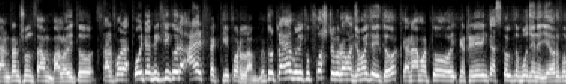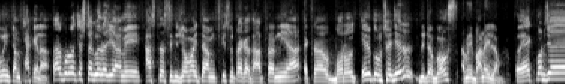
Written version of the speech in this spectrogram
গান টান শুনতাম, ভালো হইতো। তারপরে ওইটা বিক্রি করে আরেকটা কি করলাম? কিন্তু টাকাগুলি খুব কষ্ট করে আমার জমাইতে হইতো। কারণ আমার তো ট্রেডিং কাজ করতে তো বোঝেনি যে ওরকম ইনকাম থাকে না। তারপরে চেষ্টা করে যে আমি আস্তে আস্তে জমাইতাম, কিছু টাকা ধারটা নিয়ে একটা বড় এরকম সাইজের দুইটা বক্স আমি বানাইলাম। এক পর্যায়ে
